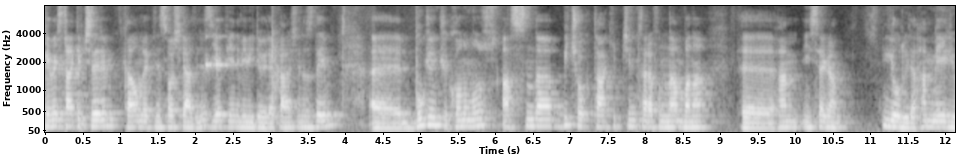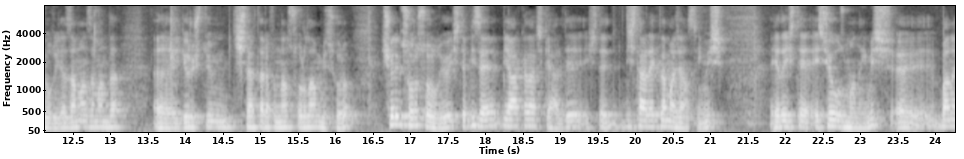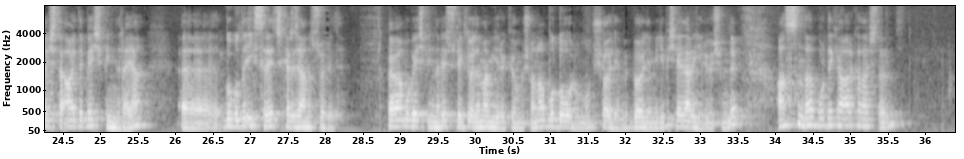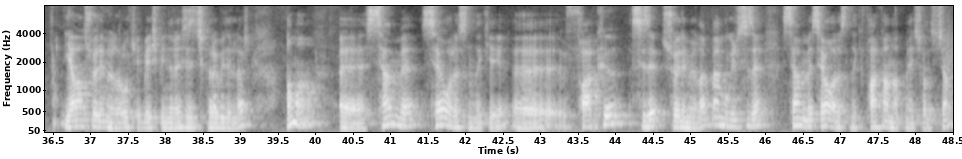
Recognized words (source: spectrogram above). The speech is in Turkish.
Kıymetli takipçilerim, kanalıma hepiniz hoş geldiniz. Yepyeni bir video ile karşınızdayım. Ee, bugünkü konumuz aslında birçok takipçim tarafından bana e, hem Instagram yoluyla hem mail yoluyla zaman zaman da e, görüştüğüm kişiler tarafından sorulan bir soru. Şöyle bir soru soruluyor. İşte bize bir arkadaş geldi. İşte dijital reklam ajansıymış ya da işte SEO uzmanıymış. Ee, bana işte ayda 5000 liraya e, Google'da sıraya çıkaracağını söyledi. Ve ben bu 5000 lirayı sürekli ödemem gerekiyormuş ona. Bu doğru mu? Şöyle mi? Böyle mi? Gibi şeyler geliyor şimdi. Aslında buradaki arkadaşların yalan söylemiyorlar. Okey 5000 liraya sizi çıkarabilirler. Ama e, SEM ve SEO arasındaki e, farkı size söylemiyorlar. Ben bugün size SEM ve SEO arasındaki farkı anlatmaya çalışacağım.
